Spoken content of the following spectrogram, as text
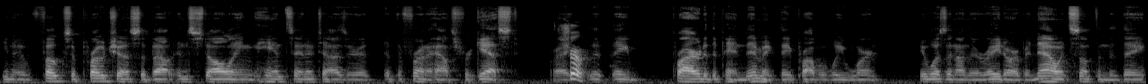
you know, folks approach us about installing hand sanitizer at, at the front of house for guests, right? Sure. That they prior to the pandemic, they probably weren't. It wasn't on their radar, but now it's something that they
